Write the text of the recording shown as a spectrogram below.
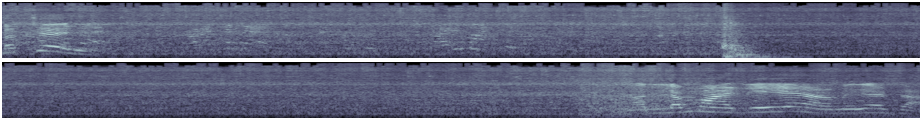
അടച്ചേരി നല്ല മഴയാണ് കേട്ടാ.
